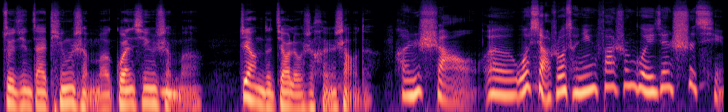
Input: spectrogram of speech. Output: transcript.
最近在听什么？关心什么？这样的交流是很少的，很少。呃，我小时候曾经发生过一件事情，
